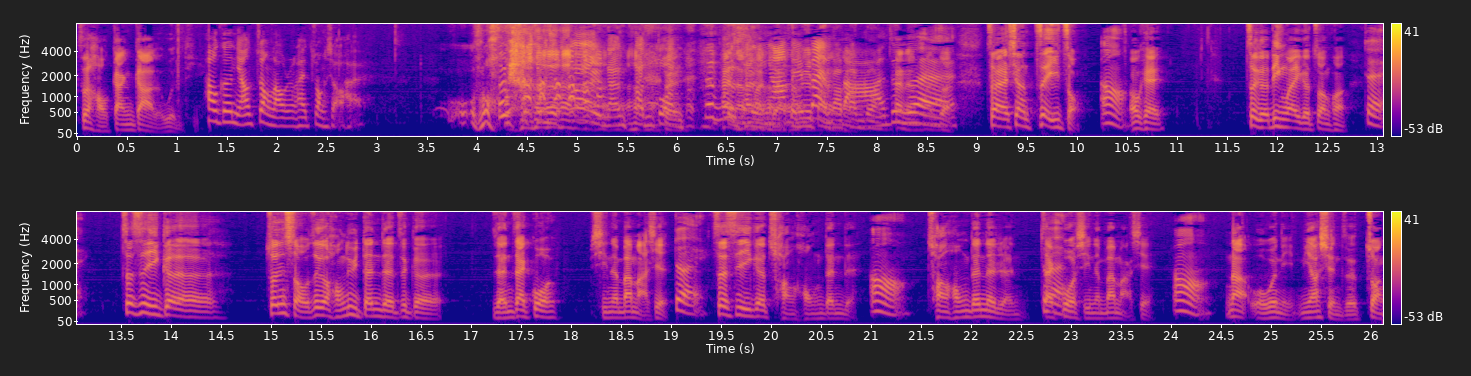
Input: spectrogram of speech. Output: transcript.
这好尴尬的问题。浩哥，你要撞老人还是撞小孩？真 的太难判断了。这不太难判行啊，没办法对不对？再来像这一种嗯，，OK，这个另外一个状况，对，这是一个遵守这个红绿灯的这个人在过行人斑马线，对，这是一个闯红灯的，嗯。闯红灯的人在过行人斑马线。嗯，那我问你，你要选择撞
